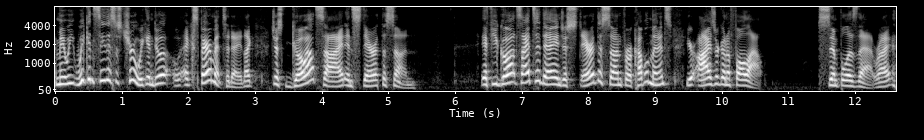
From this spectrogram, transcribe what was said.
I mean, we, we can see this is true. We can do an experiment today. Like, just go outside and stare at the sun. If you go outside today and just stare at the sun for a couple minutes, your eyes are going to fall out. Simple as that, right?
